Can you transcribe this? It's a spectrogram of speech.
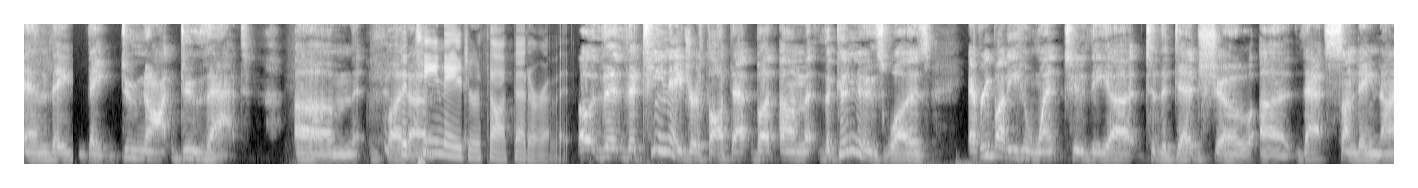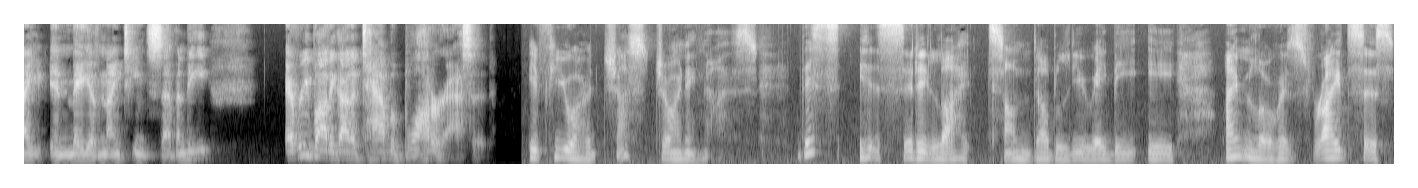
and they they do not do that. Um, but the uh, teenager thought better of it. Oh, the the teenager thought that, but um, the good news was everybody who went to the uh, to the Dead show uh, that Sunday night in May of 1970, everybody got a tab of blotter acid. If you are just joining us, this is City Lights on WABE. I'm Lois Reitzes.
